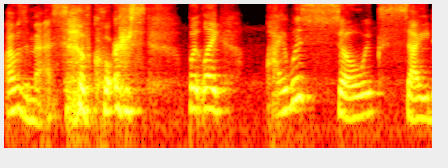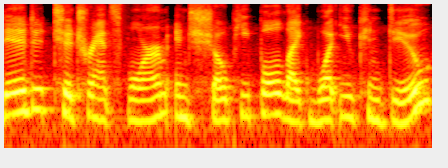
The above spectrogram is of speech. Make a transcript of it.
i was a mess of course but like I was so excited to transform and show people like what you can do.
